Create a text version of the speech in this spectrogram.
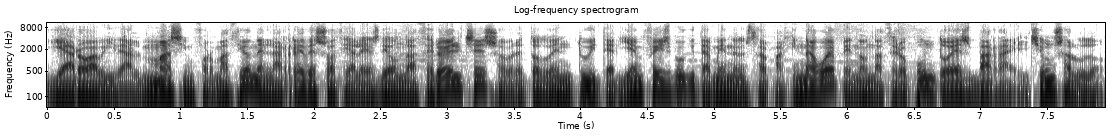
y Aroa Vidal. Más información en las redes sociales de Onda Cero Elche, sobre todo en Twitter y en Facebook y también en nuestra página web en ondacero.es barra Elche. Un saludo.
